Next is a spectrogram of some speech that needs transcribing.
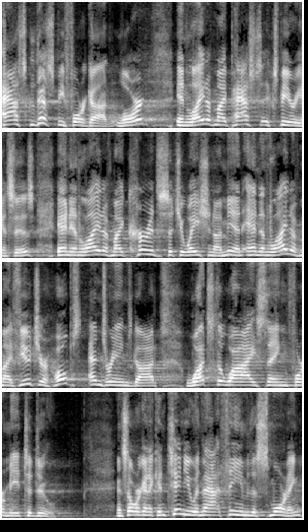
ask this before God Lord, in light of my past experiences, and in light of my current situation I'm in, and in light of my future hopes and dreams, God, what's the wise thing for me to do? And so we're going to continue in that theme this morning.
